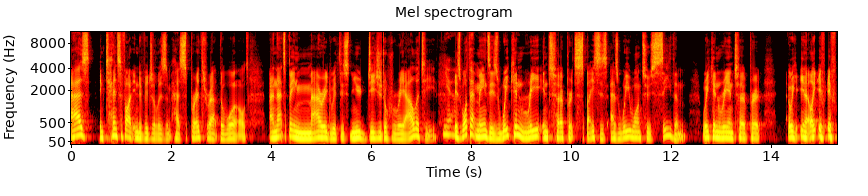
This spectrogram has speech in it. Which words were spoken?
as intensified individualism has spread throughout the world, and that's been married with this new digital reality, Yeah. is what that means is we can reinterpret spaces as we want to see them. We can reinterpret we, you know, like if, if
